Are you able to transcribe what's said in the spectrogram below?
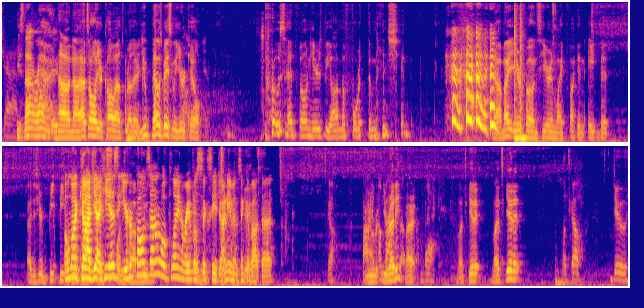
chat. He's not wrong, dude. No, no, that's all your callouts, brother. You that was basically your kill. Bro's headphone hears beyond the fourth dimension. nah, my earphones here in like fucking 8-bit. I just hear beep beep. Oh my beep, god, yeah, he has earphones on while playing Rainbow Six Siege. I didn't even think game. about that. Let's go. You, Alright, re- I'm you back, ready? All right, let's get it. Let's get it. Let's go. Dude,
